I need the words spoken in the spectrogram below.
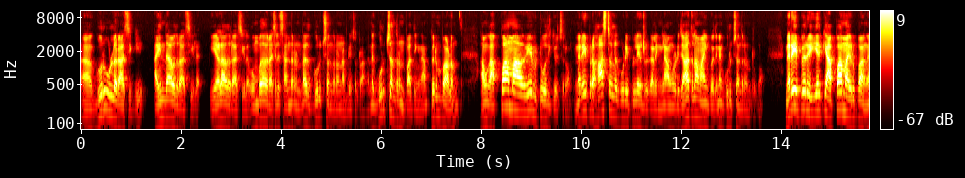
ஆஹ், குரு உள்ள ராசிக்கு ஐந்தாவது ராசியில் ஏழாவது ராசியில் ஒன்பதாவது ராசியில் சந்திரன் இருந்தால் அது குரு சந்திரன் அப்படின்னு சொல்கிறாங்க இந்த குரு சந்திரன் பார்த்தீங்கன்னா பெரும்பாலும் அவங்க அப்பா அம்மாவே விட்டு ஒதுக்கி வச்சிரும். நிறைய பேர் ஹாஸ்டலில் கூடிய பிள்ளைகள் இருக்கா இல்லைங்களா? அவங்களுடைய ஜாதத்தெல்லாம் வாங்கி பார்த்தீங்கன்னா குருச்சந்திரன் இருக்கும். நிறைய பேர் இயற்கையாக அப்பா அம்மா இருப்பாங்க.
